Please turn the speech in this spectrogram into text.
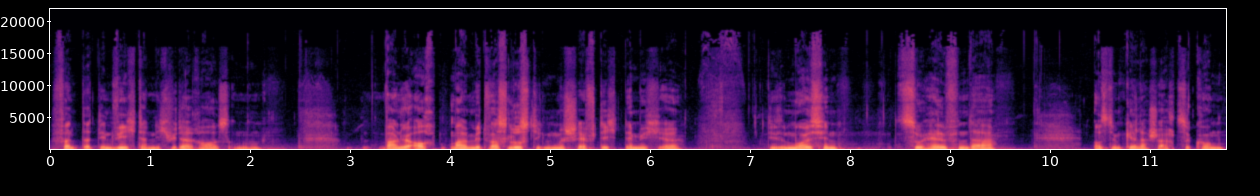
fand das den Weg dann nicht wieder raus. Und waren wir auch mal mit was Lustigem beschäftigt, nämlich äh, diese Mäuschen zu helfen, da aus dem Kellerschacht zu kommen.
